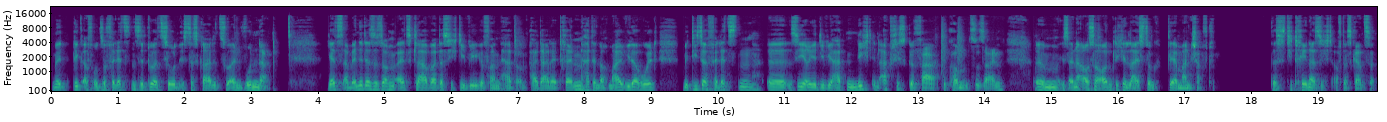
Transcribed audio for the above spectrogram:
mit Blick auf unsere verletzten Situation ist das geradezu ein Wunder. Jetzt am Ende der Saison, als klar war, dass sich die Wege von Hertha und Paldada trennen, hat er nochmal wiederholt, mit dieser verletzten äh, Serie, die wir hatten, nicht in Abschiedsgefahr gekommen zu sein, ähm, ist eine außerordentliche Leistung der Mannschaft. Das ist die Trainersicht auf das Ganze.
